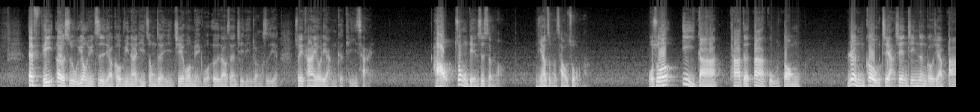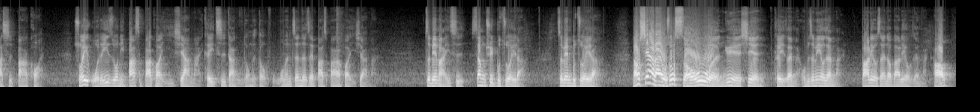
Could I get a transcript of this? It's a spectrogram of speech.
？FP 二十五用于治疗 COVID-19 重症，已经接获美国二到三期临床试验，所以它有两个题材。好，重点是什么？你要怎么操作嘛？我说益达它的大股东认购价现金认购价八十八块，所以我的意思说，你八十八块以下买可以吃大股东的豆腐。我们真的在八十八块以下买，这边买一次上去不追了。这边不追了，然后下来我说守稳月线可以再买，我们这边又在买八六三到八六再买。好，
